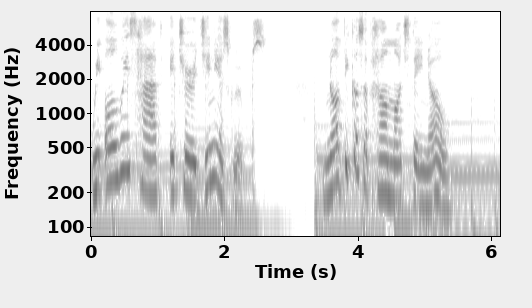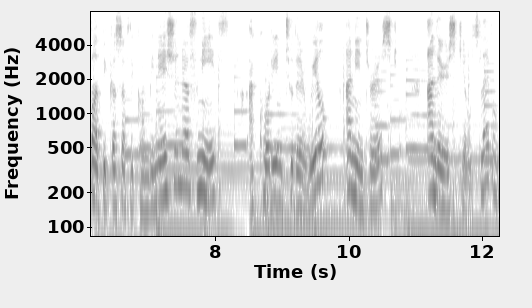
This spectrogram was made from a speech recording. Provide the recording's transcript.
we always have heterogeneous groups, not because of how much they know, but because of the combination of needs according to their will and interest and their skills level.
